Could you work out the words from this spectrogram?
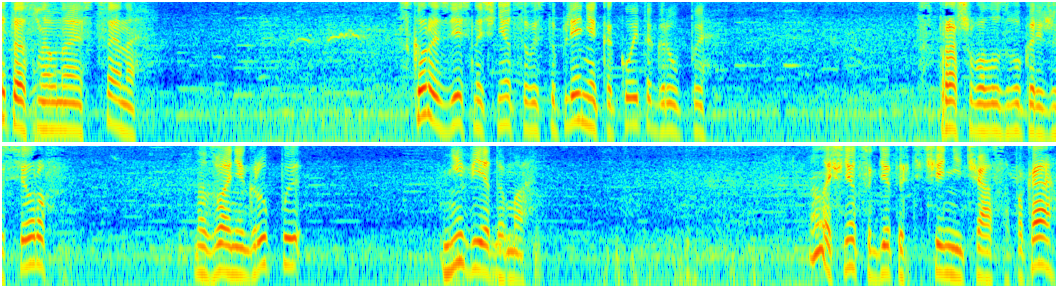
это- основная сцена. Скоро здесь начнется выступление какой-то группы. Спрашивал у звукорежиссеров. Название группы неведомо. Ну, начнется где-то в течение часа. Пока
